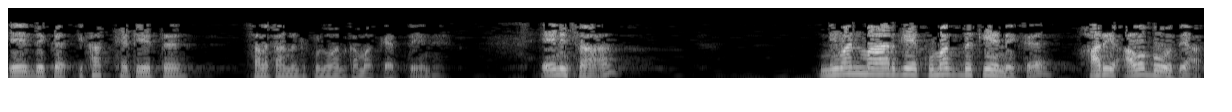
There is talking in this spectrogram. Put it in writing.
ඒ දෙක එකක් හැටියට සලකන්නට පුළුවන් කමක් නැත්තේ නේ. ඒ නිසා නිවන් මාර්ගය කුමක්ද කියන එක හරි අවබෝධයක්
